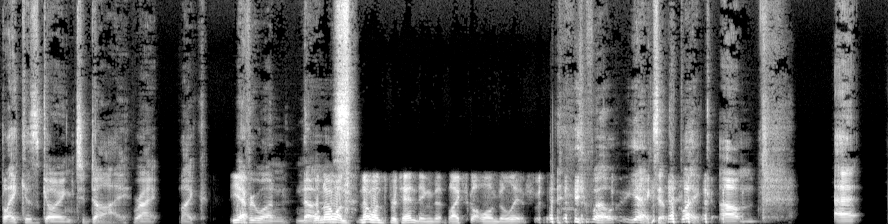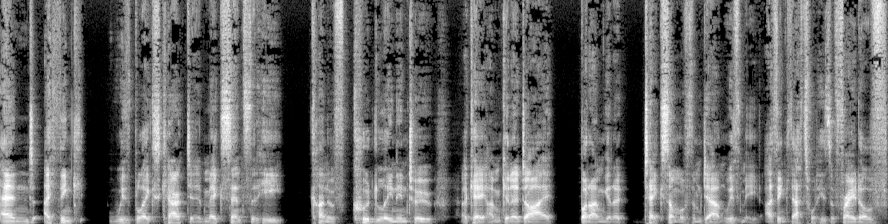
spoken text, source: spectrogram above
Blake is going to die, right? Like Yeah. everyone knows. Well, no one's no one's pretending that Blake's got long to live. well, yeah, except for Blake. Um, uh, and I think with Blake's character, it makes sense that he kind of could lean into, okay, I'm gonna die, but I'm gonna take some of them down with me. I think that's what he's afraid of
